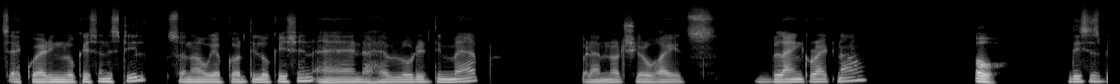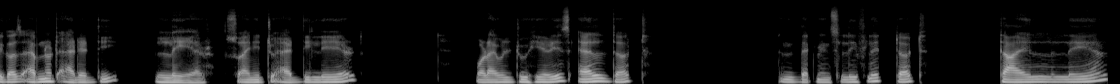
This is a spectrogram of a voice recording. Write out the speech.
It's acquiring location still. So now we have got the location and i have loaded the map but i'm not sure why it's blank right now. Oh this is because i have not added the layer. So i need to add the layer what I will do here is L dot and that means leaflet dot tile layer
